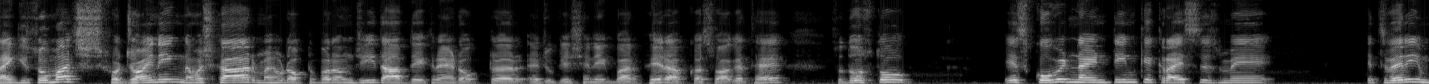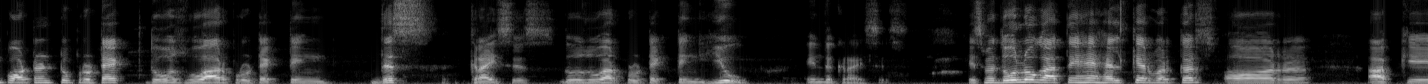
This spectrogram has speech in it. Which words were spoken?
Thank you so much for joining नमस्कार मैं हूं डॉक्टर परमजीत आप देख रहे हैं डॉक्टर एजुकेशन एक बार फिर आपका स्वागत है तो so, दोस्तों इस कोविड 19 के क्राइसिस में it's very important to protect those who are protecting this crisis those who are protecting you in the crisis इसमें दो लोग आते हैं हेल्थ केयर वर्कर्स और आपके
